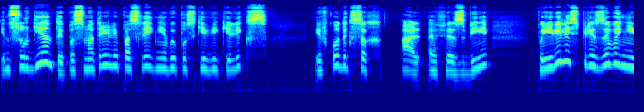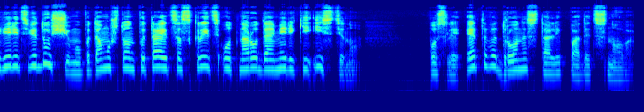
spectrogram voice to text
Инсургенты посмотрели последние выпуски Wikileaks, и в кодексах Аль-ФСБ Появились призывы не верить ведущему, потому что он пытается скрыть от народа Америки истину. После этого дроны стали падать снова.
